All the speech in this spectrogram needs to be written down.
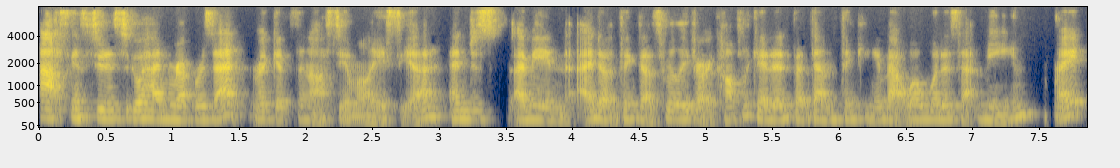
asking students to go ahead and represent rickets and osteomalacia and just i mean i don't think that's really very complicated but then thinking about well what does that mean right?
